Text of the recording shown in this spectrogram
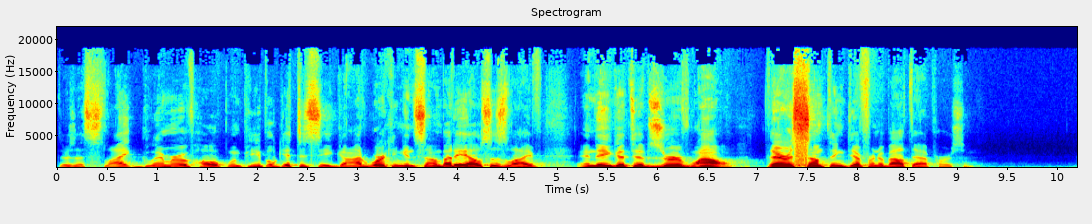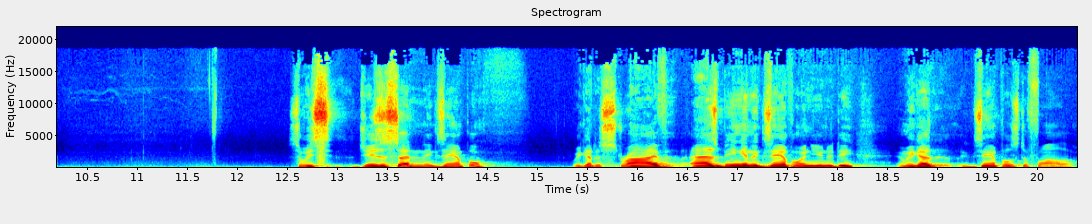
there's a slight glimmer of hope when people get to see God working in somebody else's life and they get to observe, wow, there is something different about that person. So we, Jesus set an example. We got to strive as being an example in unity, and we got examples to follow.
